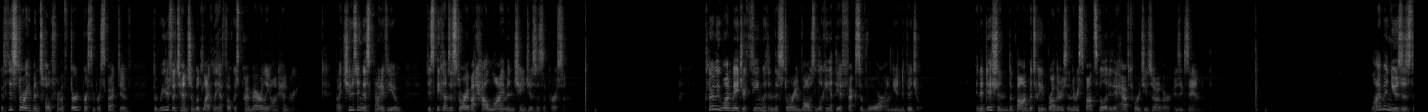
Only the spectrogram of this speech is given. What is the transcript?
If this story had been told from a third person perspective, the reader's attention would likely have focused primarily on Henry. By choosing this point of view, this becomes a story about how Lyman changes as a person. Clearly, one major theme within this story involves looking at the effects of war on the individual. In addition, the bond between brothers and the responsibility they have towards each other is examined. Lyman uses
